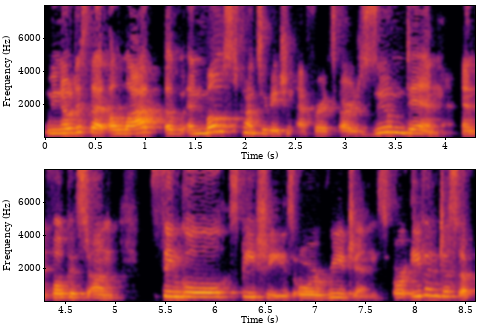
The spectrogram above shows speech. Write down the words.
We noticed that a lot of, and most conservation efforts are zoomed in and focused on single species or regions, or even just a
